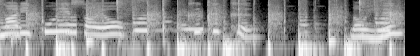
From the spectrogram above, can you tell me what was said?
마리 포위했어요. 크크크. 너희는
